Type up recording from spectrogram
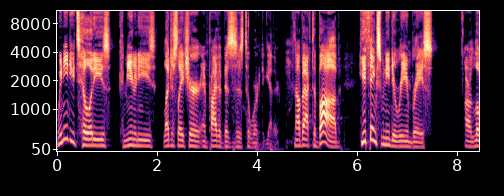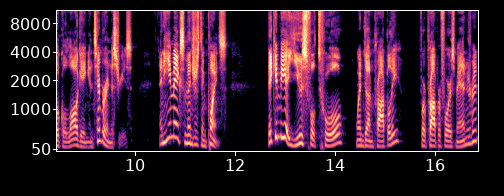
we need utilities, communities, legislature, and private businesses to work together. Now back to Bob. He thinks we need to re embrace our local logging and timber industries. And he makes some interesting points. They can be a useful tool when done properly for proper forest management,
